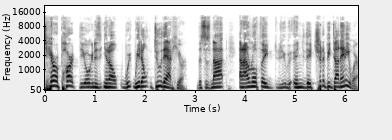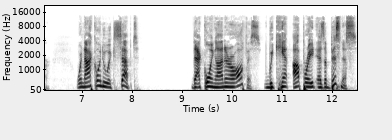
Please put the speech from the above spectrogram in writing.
tear apart the organization. You know, we, we don't do that here. This is not, and I don't know if they, and they shouldn't be done anywhere. We're not going to accept that going on in our office. We can't operate as a business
